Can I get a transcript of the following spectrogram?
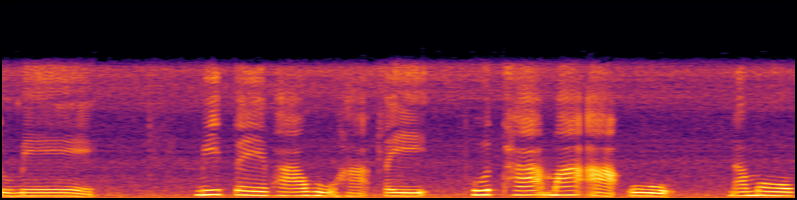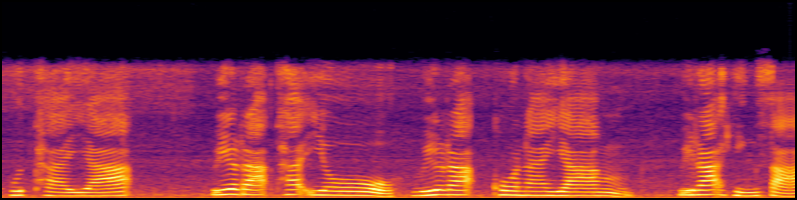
ตุเม มิเตพาหุหติ พุทธมะอาอุ นโมพุทธายะ วิระทะโย วิระโคนายัง วิระหิงสา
